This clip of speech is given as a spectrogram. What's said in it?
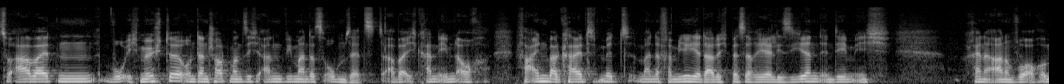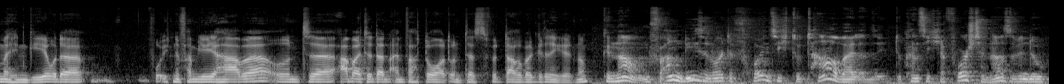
zu arbeiten, wo ich möchte und dann schaut man sich an, wie man das umsetzt. Aber ich kann eben auch Vereinbarkeit mit meiner Familie dadurch besser realisieren, indem ich keine Ahnung, wo auch immer hingehe oder wo ich eine Familie habe und äh, arbeite dann einfach dort und das wird darüber geregelt. Ne? Genau, und vor allem diese Leute freuen sich total, weil also, du kannst dich ja vorstellen, also wenn du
